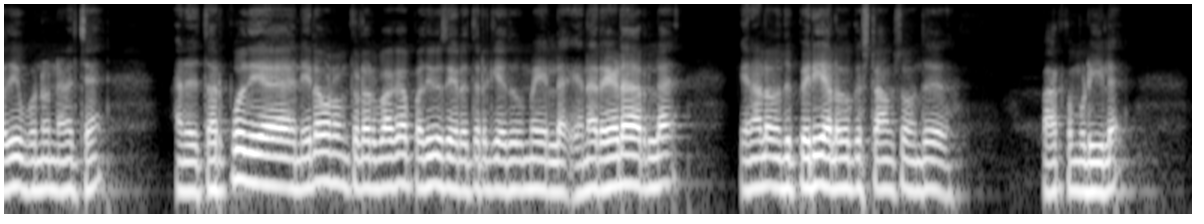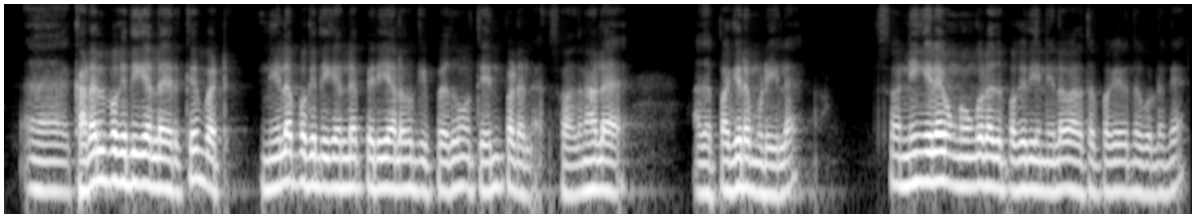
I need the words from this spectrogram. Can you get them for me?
பதிவு பண்ணணும்னு நினச்சேன். அந்த தற்போதைய நிலவரம் தொடர்பாக பதிவு செய்கிறதுக்கு எதுவுமே இல்லை. ஏன்னா ரேடாரில் என்னால் வந்து பெரிய அளவுக்கு ஸ்டாம்ப்ஸை வந்து பார்க்க முடியல. கடல் பகுதிகளில் இருக்குது பட் நிலப்பகுதிகளில் பெரிய அளவுக்கு இப்போ எதுவும் தென்படலை. ஸோ அதனால் அதை பகிர முடியல. ஸோ நீங்களே உங்கள் உங்களது பகுதியின் நிலவரத்தை பகிர்ந்து கொள்ளுங்கள்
